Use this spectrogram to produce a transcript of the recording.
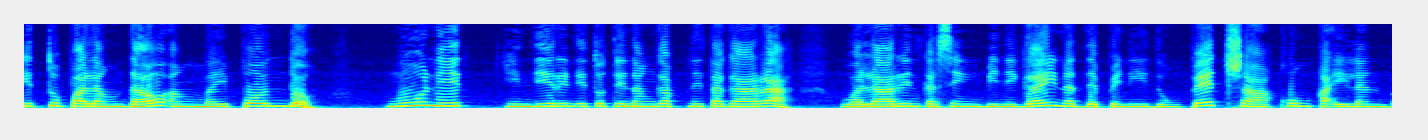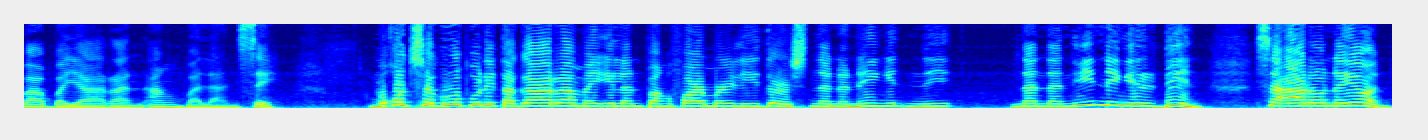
ito pa lang daw ang may pondo. Ngunit, hindi rin ito tinanggap ni Tagara. Wala rin kasing binigay na depenidong petsa kung kailan babayaran ang balanse. Bukod sa grupo ni Tagara, may ilan pang farmer leaders na naningil, ni, na naniningil din sa araw na yon.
